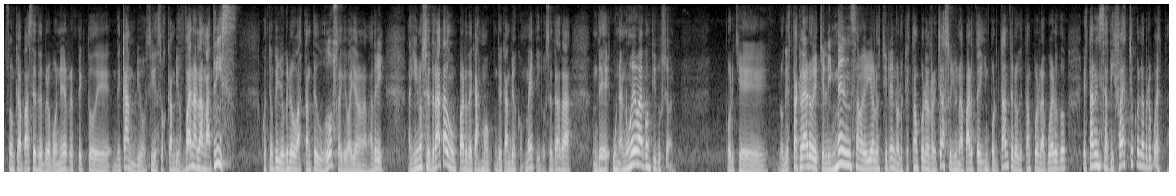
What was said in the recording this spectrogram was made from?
son capaces de proponer respecto de, cambios, si esos cambios van a la matriz cuestión que yo creo bastante dudosa que vayan a Madrid. Aquí no se trata de un par de, de cambios cosméticos, se trata de una nueva constitución. Porque lo que está claro es que la inmensa mayoría de los chilenos, los que están por el rechazo y una parte importante de los que están por el acuerdo, están insatisfechos con la propuesta.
